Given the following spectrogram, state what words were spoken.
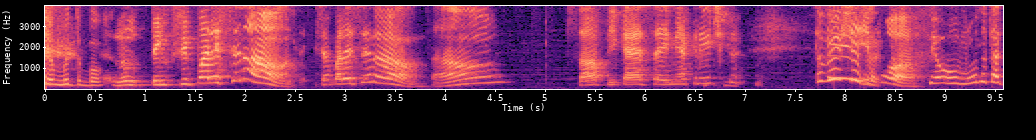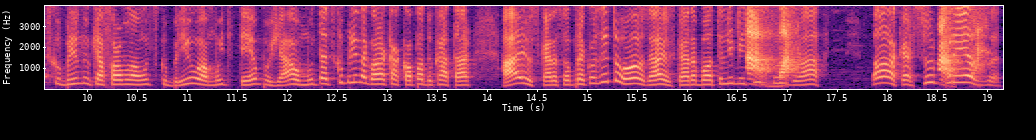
é muito bom. Não tem que se parecer, não. Tem que se aparecer, não. Então, só fica essa aí minha crítica. Tu vê, Chifre? O mundo tá descobrindo o que a Fórmula 1 descobriu há muito tempo já. O mundo tá descobrindo agora com a Copa do Catar. Ai, os caras são preconceituosos. Ai, os caras botam limite ah, em tudo. Ah, ah, cara, surpresa.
